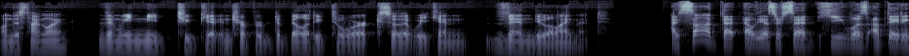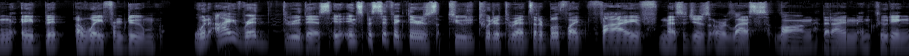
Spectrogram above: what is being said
on this timeline, then we need to get interpretability to work so that we can then do alignment. I saw that Eliezer said he was updating a bit away from Doom. When I read through this, in, in specific, there's two Twitter threads that are both like five messages or less long that I'm including.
